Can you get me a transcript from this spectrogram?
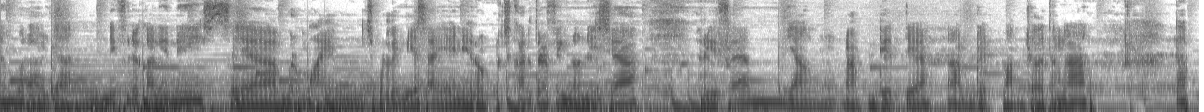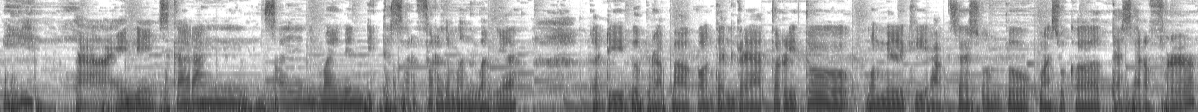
Emerald dan di video kali ini saya bermain seperti biasa ya ini Robert Car Driving Indonesia revamp yang update ya, update map Jawa Tengah. Tapi nah ini sekarang saya ini mainin di test server teman-teman ya. Jadi beberapa konten kreator itu memiliki akses untuk masuk ke test server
